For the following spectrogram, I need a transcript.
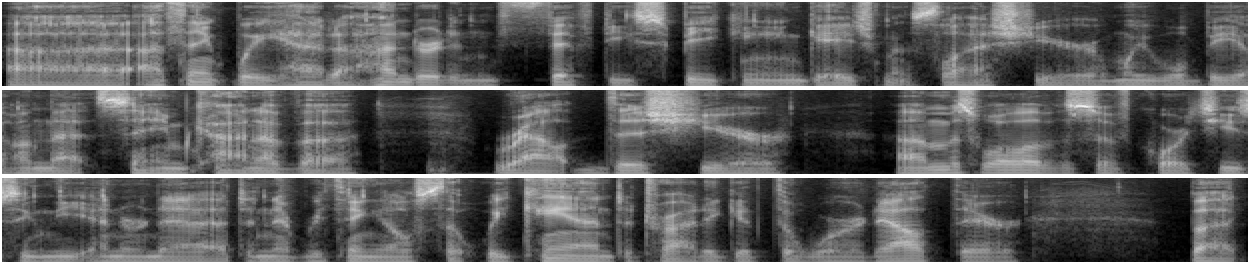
Uh, I think we had 150 speaking engagements last year, and we will be on that same kind of a route this year, um, as well as, of course, using the internet and everything else that we can to try to get the word out there. But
